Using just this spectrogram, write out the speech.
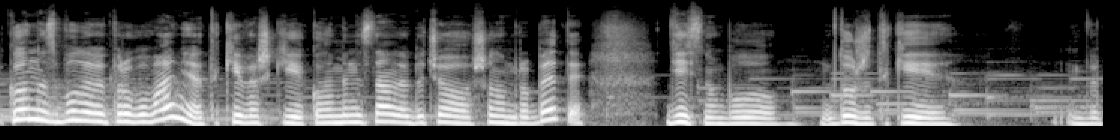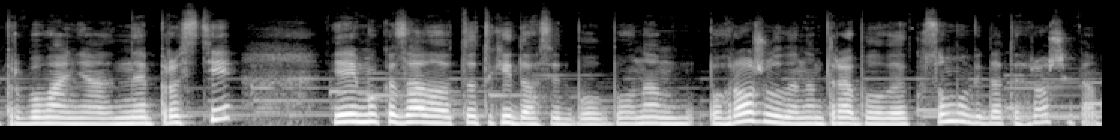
І коли в нас були випробування такі важкі, коли ми не знали до чого, що нам робити, дійсно було дуже такі випробування непрості. Я йому казала, то такий досвід був, бо нам погрожували, нам треба було велику суму віддати грошей там.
